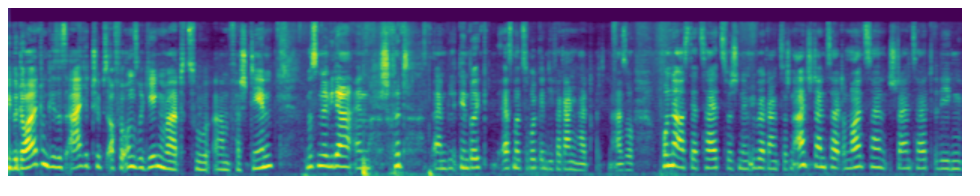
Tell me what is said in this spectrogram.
die Bedeutung dieses Archetyps auch für unsere Gegenwart zu ähm, verstehen, müssen wir wieder einen Schritt den Blick erstmal zurück in die Vergangenheit richten. Also Funde aus der Zeit zwischen dem Übergang zwischen Einsteinzeit und Neusteinzeit legen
